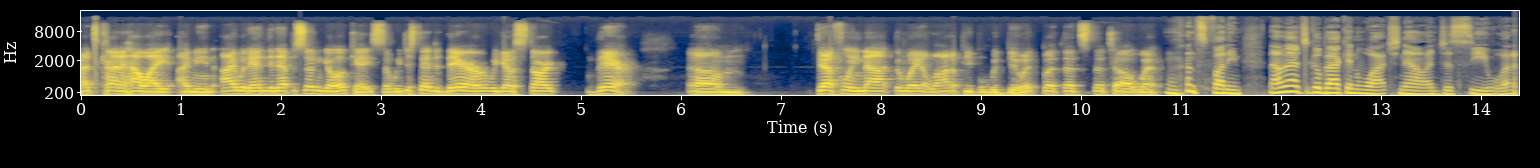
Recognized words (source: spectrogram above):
that's kind of how I I mean, I would end an episode and go, okay, so we just ended there. We got to start there. Um, definitely not the way a lot of people would do it, but that's that's how it went. That's funny. Now I'm gonna have to go back and watch now and just see what,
